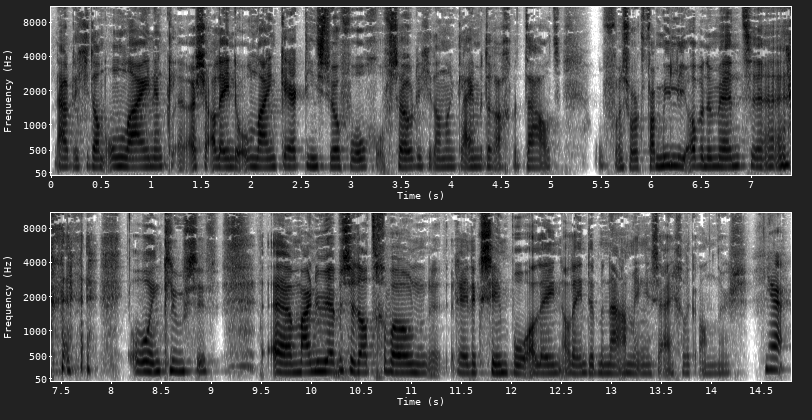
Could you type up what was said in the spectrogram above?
nou, dat je dan online, een, als je alleen de online kerkdienst wil volgen of zo, dat je dan een klein bedrag betaalt. Of een soort familieabonnement. Uh, all-inclusive. Uh, maar nu hebben ze dat gewoon redelijk simpel. Alleen, alleen de benaming is eigenlijk anders. Ja.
